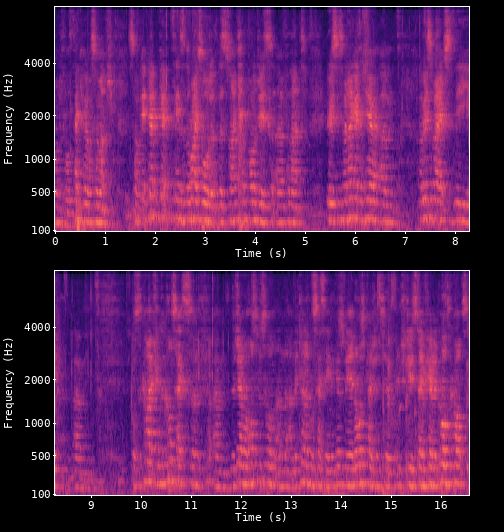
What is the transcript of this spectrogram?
Wonderful, thank ever so much. So I'll get, get, get things in the right order this time, so apologies uh, for that. So we're now going to hear um, a bit about the um, well, psychiatry in the context of um, the general hospital and, and the clinical setting. It gives me enormous pleasure to introduce Dame Fiona Caldicott.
